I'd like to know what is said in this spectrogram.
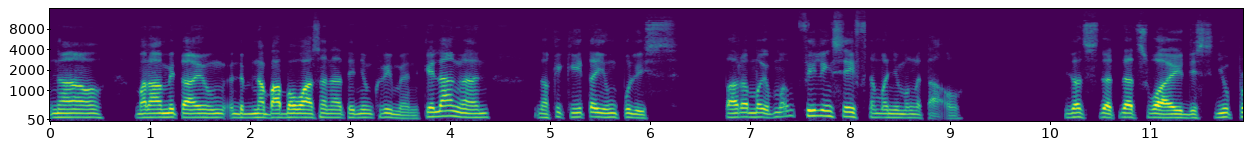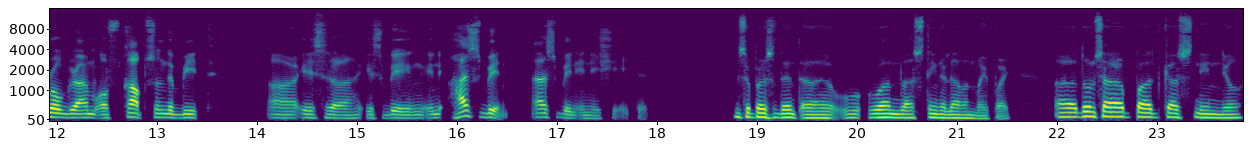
na marami tayong nababawasan natin yung krimen. Kailangan nakikita yung pulis para mag, mag- feeling safe naman yung mga tao. That's that that's why this new program of cops on the beat uh, is uh, is being in, has been has been initiated. Mr. President, uh, one last thing na lang on my part. Uh, doon sa podcast ninyo,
